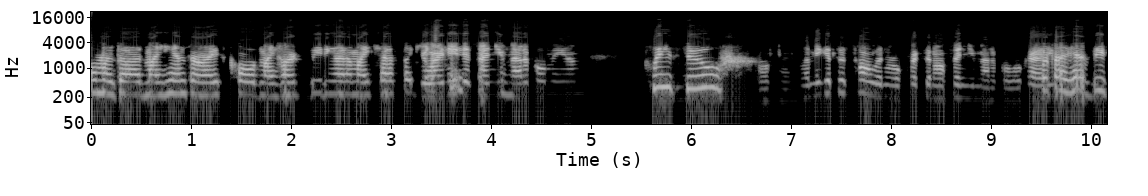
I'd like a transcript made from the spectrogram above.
Oh my God, my hands are ice cold. My heart's beating out of my chest. I Do I need to send you medical, ma'am? Please do. Okay. Let me get this call in real quick, then I'll send you medical. Okay. But I have these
